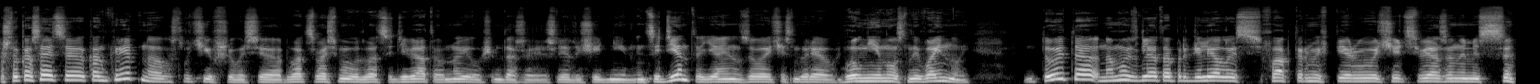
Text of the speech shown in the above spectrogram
Что касается конкретно случившегося 28-29, ну и, в общем, даже следующие дни инцидента, я называю, честно говоря, волненосной войной, то это, на мой взгляд, определялось факторами, в первую очередь, связанными с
